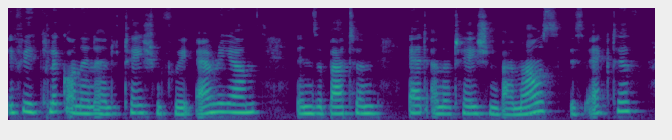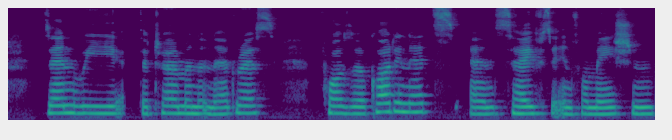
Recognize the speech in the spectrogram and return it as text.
If we click on an annotation-free area and the button Add annotation by mouse is active, then we determine an address for the coordinates and save the information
